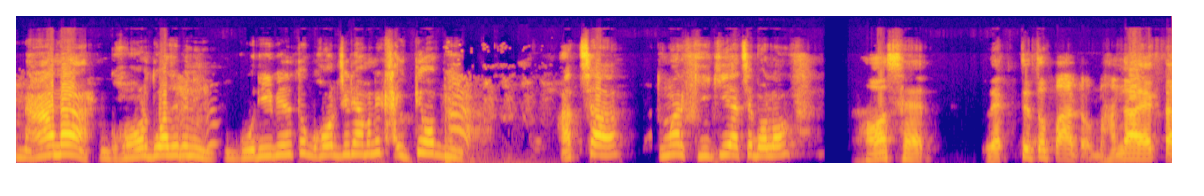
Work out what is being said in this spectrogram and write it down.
না না ঘর দেওয়া যাবে নি। গরিবের তো ঘর ঝেড়ে আমাকে খাইতে হবে। আচ্ছা তোমার কি কি আছে বলো? হ্যাঁ স্যার। দেখতে তো পাট ভাঙা একটা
